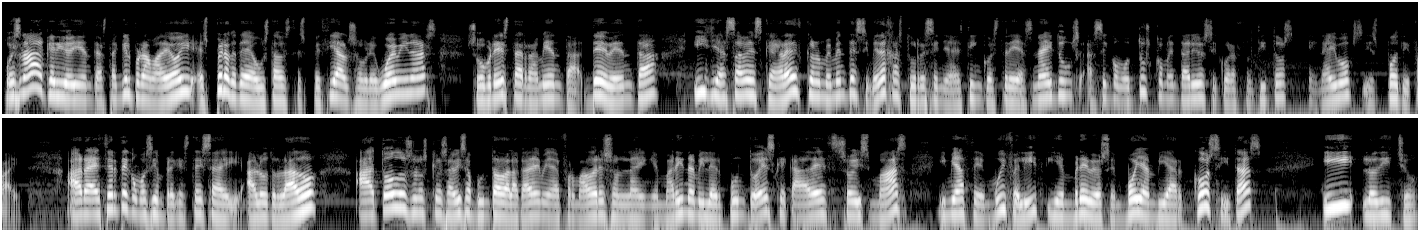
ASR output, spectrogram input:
Pues nada, querido oyente, hasta aquí el programa de hoy. Espero que te haya gustado este especial sobre webinars, sobre esta herramienta de venta. Y ya sabes que agradezco enormemente si me dejas tu reseña de 5 estrellas en iTunes, así como tus comentarios y corazoncitos en iBox y Spotify. Agradecerte, como siempre, que estéis ahí al otro lado. A todos los que os habéis apuntado a la Academia de Formadores Online en marinamiller.es, que cada vez sois más y me hace muy feliz. Y en breve os voy a enviar cositas. Y lo dicho,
